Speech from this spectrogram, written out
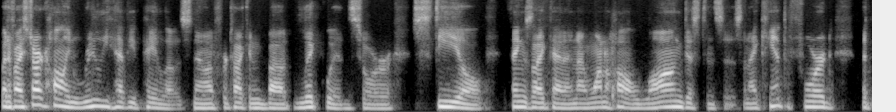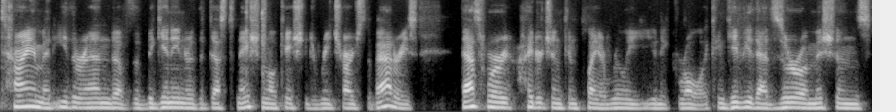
but if I start hauling really heavy payloads, now if we're talking about liquids or steel, things like that, and I want to haul long distances, and I can't afford the time at either end of the beginning or the destination location to recharge the batteries, that's where hydrogen can play a really unique role. It can give you that zero emissions,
